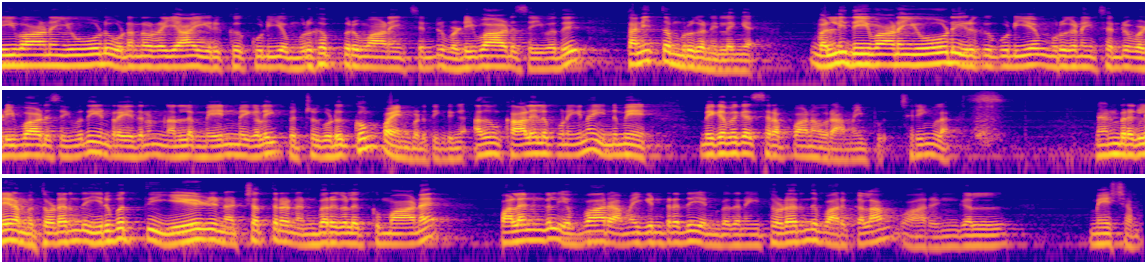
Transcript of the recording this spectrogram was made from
தெய்வானையோடு உடனுறையாக இருக்கக்கூடிய முருகப்பெருமானை சென்று வழிபாடு செய்வது தனித்த முருகன் இல்லைங்க. வள்ளி தெய்வானையோடு இருக்கக்கூடிய முருகனை சென்று வழிபாடு செய்வது இன்றைய தினம் நல்ல மேன்மைகளை பெற்றுக் கொடுக்கும் பயன்படுத்திக்கிடுங்க. அதுவும் காலையில் போனீங்கன்னா இன்னுமே மிக மிக சிறப்பான ஒரு அமைப்பு. சரிங்களா? நண்பர்களே நம்ம தொடர்ந்து இருபத்தி ஏழு நட்சத்திர நண்பர்களுக்குமான பலன்கள் எவ்வாறு அமைகின்றது என்பதனை தொடர்ந்து பார்க்கலாம். வாருங்கள். மேஷம்.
